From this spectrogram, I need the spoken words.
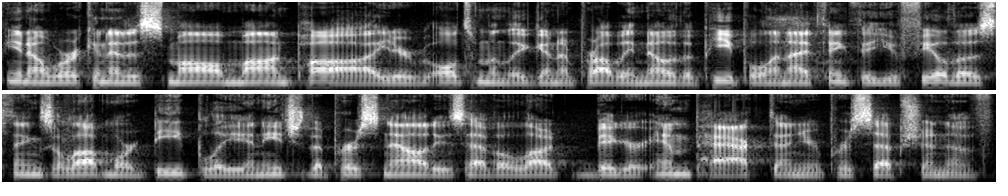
you know working at a small mom pa, you're ultimately going to probably know the people, and I think that you feel those things a lot more deeply, and each of the personalities have a lot bigger impact on your perception of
